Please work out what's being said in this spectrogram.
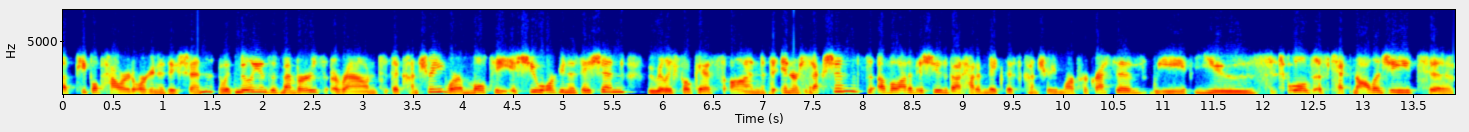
a people powered organization with millions of members around the country. We're a multi issue organization. We really focus on the intersections of a lot of issues about how to make this country more progressive. We use tools of technology to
